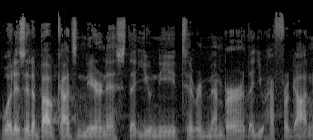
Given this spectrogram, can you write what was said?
What is it about God's nearness that you need to remember that you have forgotten?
